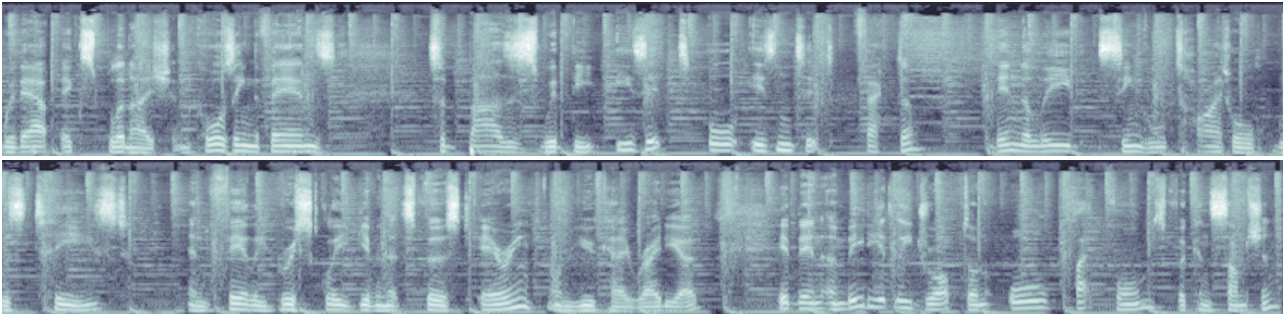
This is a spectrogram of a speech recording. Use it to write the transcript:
without explanation, causing the fans to buzz with the is it or isn't it factor. Then the lead single title was teased and fairly briskly given its first airing on UK radio. It then immediately dropped on all platforms for consumption,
